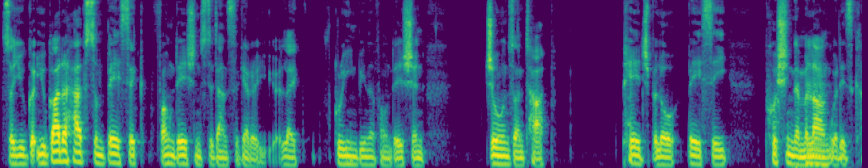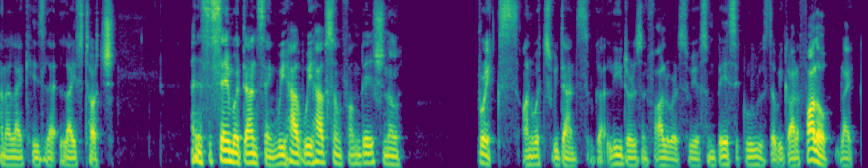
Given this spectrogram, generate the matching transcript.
So you got you got to have some basic foundations to dance together, like green being the foundation, Jones on top, Page below, Basie, pushing them along with his kind of like his li- light touch. And it's the same with dancing. We have we have some foundational bricks on which we dance. We've got leaders and followers. So we have some basic rules that we got to follow. Like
